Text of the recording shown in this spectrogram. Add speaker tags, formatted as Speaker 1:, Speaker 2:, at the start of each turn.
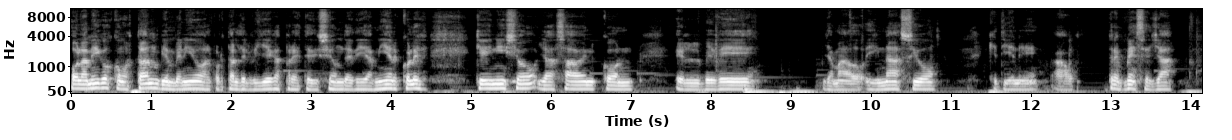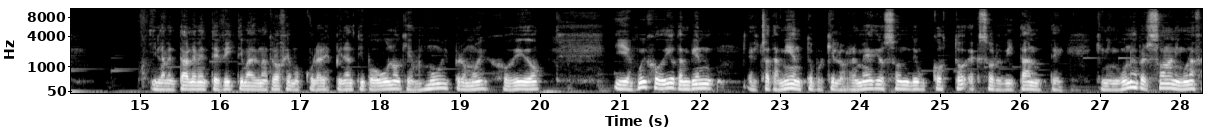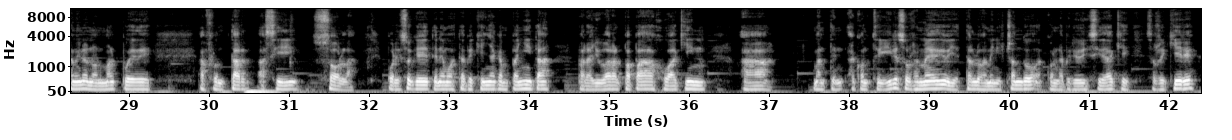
Speaker 1: Hola amigos, ¿cómo están? Bienvenidos al portal del Villegas para esta edición de día miércoles que inicio, ya saben, con el bebé llamado Ignacio, que tiene a tres meses ya y lamentablemente es víctima de una atrofia muscular espinal tipo 1, que es muy, pero muy jodido. Y es muy jodido también el tratamiento, porque los remedios son de un costo exorbitante, que ninguna persona, ninguna familia normal puede afrontar así sola. Por eso que tenemos esta pequeña campañita para ayudar al papá Joaquín a, a conseguir esos remedios y estarlos administrando con la periodicidad que se requiere.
